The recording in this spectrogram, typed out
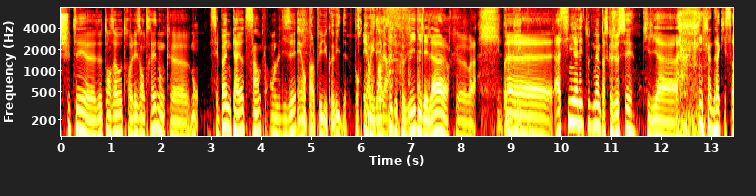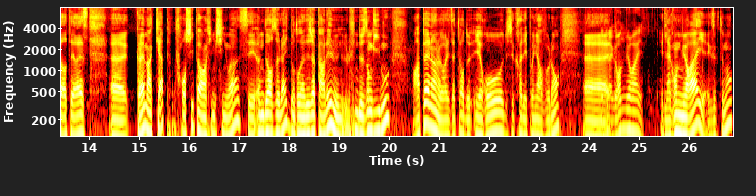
chuter de temps à autre les entrées. Donc bon, c'est pas une période simple, on le disait. Et on parle plus du Covid. Pourtant, Et on il est parle là. plus du Covid, il est là, alors que voilà. Une bonne. Euh, à signaler tout de même, parce que je sais qu'il y, a il y en a qui s'intéressent, euh, quand même un cap franchi par un film chinois, c'est Under the Light, dont on a déjà parlé, le, le film de Zhang Yimou. On rappelle, hein, le réalisateur de Héros, du Secret des poignards volants. Euh, Et la Grande Muraille. Et de la Grande Muraille, exactement,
